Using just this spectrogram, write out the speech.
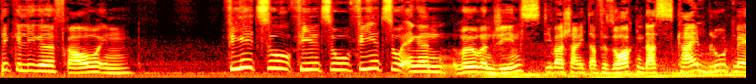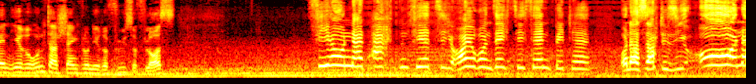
pickelige Frau in viel zu, viel zu, viel zu engen Röhrenjeans, die wahrscheinlich dafür sorgten, dass kein Blut mehr in ihre Unterschenkel und ihre Füße floss. 448,60 Euro bitte. Und das sagte sie, ohne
